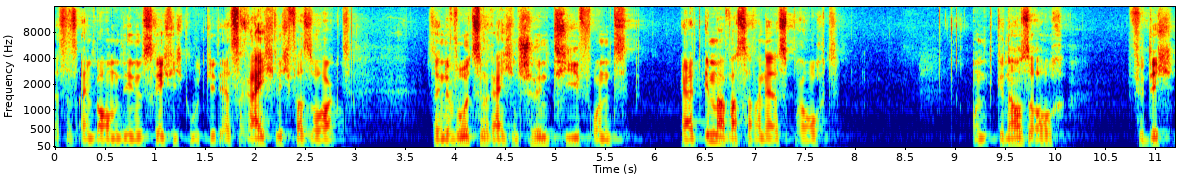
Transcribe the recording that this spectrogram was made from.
es ist ein Baum, dem es richtig gut geht. Er ist reichlich versorgt. Seine Wurzeln reichen schön tief und er hat immer Wasser, wann er es braucht. Und genauso auch für dich,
